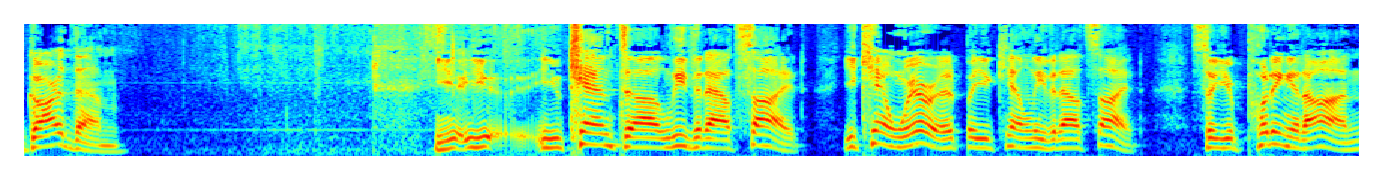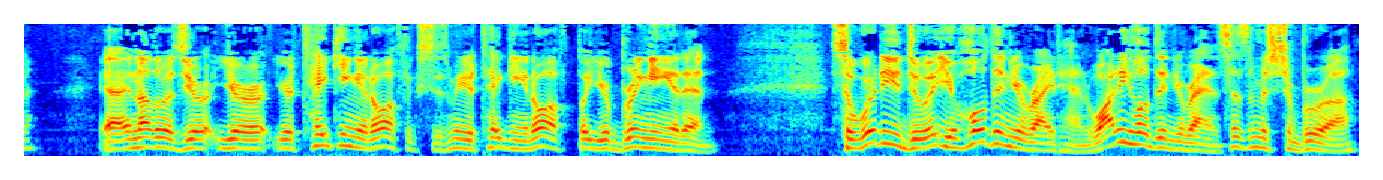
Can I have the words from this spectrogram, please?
guard them. You you you can't uh, leave it outside. You can't wear it, but you can't leave it outside. So you're putting it on in other words, you're, you're, you're taking it off, excuse me, you're taking it off, but you're bringing it in. So where do you do it? You hold in your right hand. Why do you hold in your right hand? It says the Mishnah Brura.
